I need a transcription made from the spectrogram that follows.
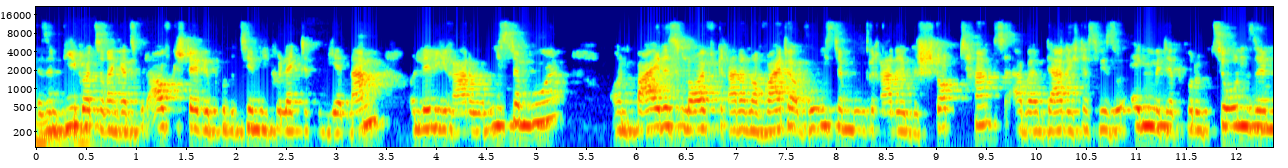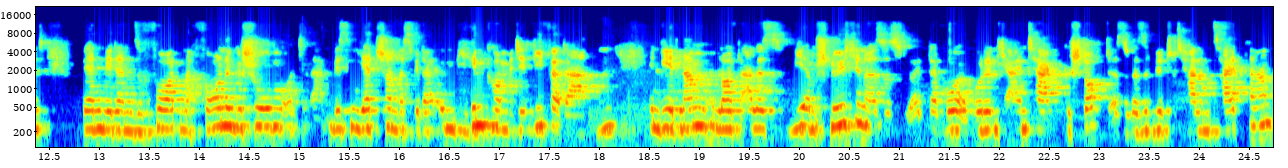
da sind wir Gott sei Dank ganz gut aufgestellt. Wir produzieren die Collective in Vietnam und Lilly Rado in Istanbul. Und beides läuft gerade noch weiter, obwohl Istanbul gerade gestoppt hat. Aber dadurch, dass wir so eng mit der Produktion sind, werden wir dann sofort nach vorne geschoben und wissen jetzt schon, dass wir da irgendwie hinkommen mit den Lieferdaten. In Vietnam läuft alles wie am Schnürchen. Also es, da wurde nicht ein Tag gestoppt. Also da sind wir total im Zeitplan.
